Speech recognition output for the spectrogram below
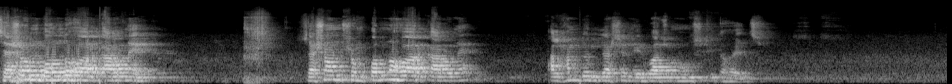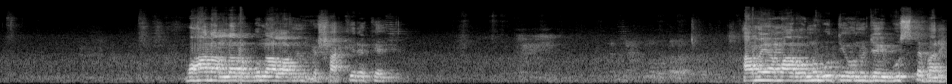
সেশন বন্ধ হওয়ার কারণে, সেশন সম্পন্ন হওয়ার কারণে আলহামদুলিল্লাহ সে নির্বাচন অনুষ্ঠিত হয়েছে। মহান আল্লাহ রব্বুল আলমিনকে সাক্ষী রেখে আমি আমার অনুভূতি অনুযায়ী বুঝতে পারি।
